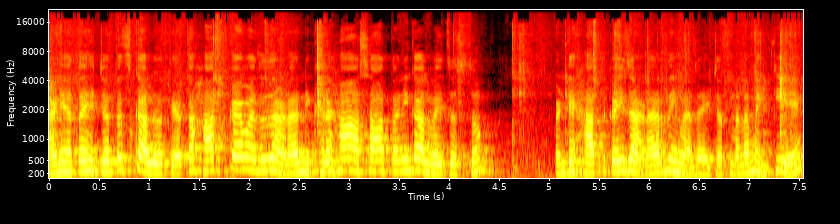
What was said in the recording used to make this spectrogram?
आणि आता ह्याच्यातच कालवते आता हात काय माझा जाणार नाही. खरं हा असा हाताने कालवायचं असतं. पण ते हात काही जाणार नाही माझा ह्याच्यात मला माहिती आहे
